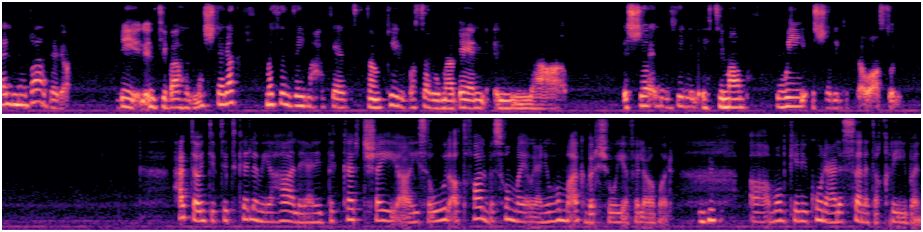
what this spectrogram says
المبادرة بالانتباه المشترك مثل زي ما حكيت تنقيل بصره ما بين الشيء المثير للاهتمام والشريك التواصلي حتى وانت بتتكلمي يا هالة يعني تذكرت شيء يسووه الأطفال بس هم يعني وهم أكبر شوية في العمر. آه ممكن يكون على السنة تقريبا.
